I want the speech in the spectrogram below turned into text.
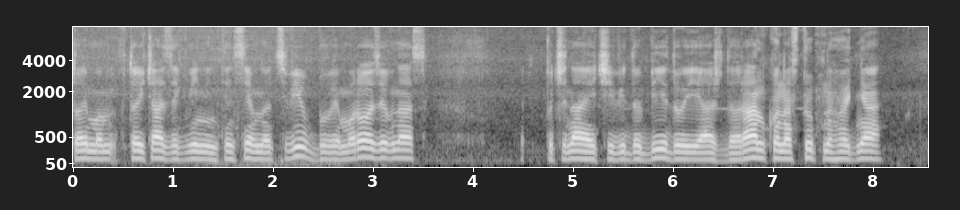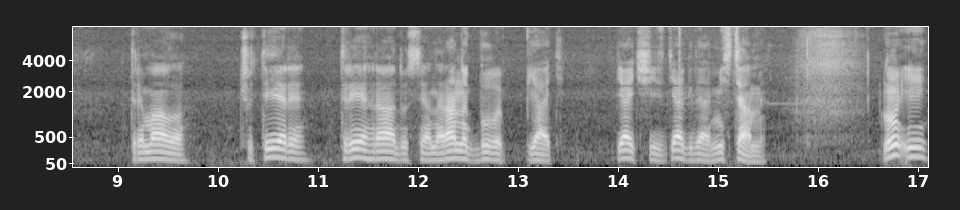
В той, час, як він інтенсивно цвів, були морози в нас, починаючи від обіду і аж до ранку наступного дня тримало 4-3 градуси, а на ранок було 5. 5-6, як де, місцями. Ну і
